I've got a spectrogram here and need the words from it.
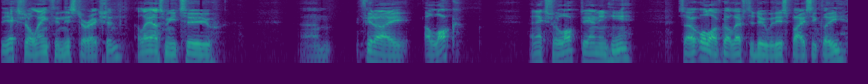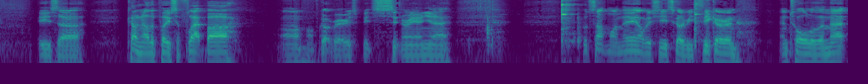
The extra length in this direction allows me to um, fit a, a lock an extra lock down in here. So all I've got left to do with this basically is uh, cut another piece of flat bar. Um, I've got various bits sitting around, you know. Put something on there, obviously it's got to be thicker and, and taller than that.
